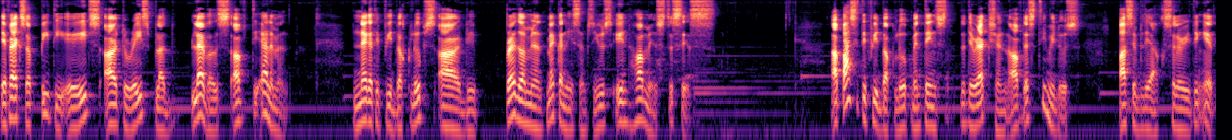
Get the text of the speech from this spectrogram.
The effects of PTH are to raise blood levels of the element. Negative feedback loops are the predominant mechanisms used in homeostasis. A positive feedback loop maintains the direction of the stimulus, possibly accelerating it.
